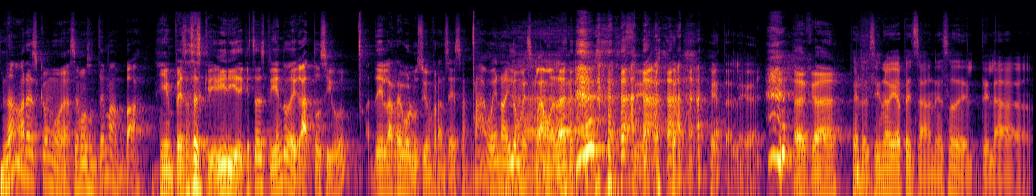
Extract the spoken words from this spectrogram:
No, ahora es como hacemos un tema, va. Y empiezas a escribir. ¿Y de qué estás escribiendo? De gatos, ¿sí? De la Revolución Francesa. Ah, bueno, ahí lo mezclamos, ¿verdad? ¿Qué tal, Ajá. Pero sí no había pensado en eso de, de, la,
